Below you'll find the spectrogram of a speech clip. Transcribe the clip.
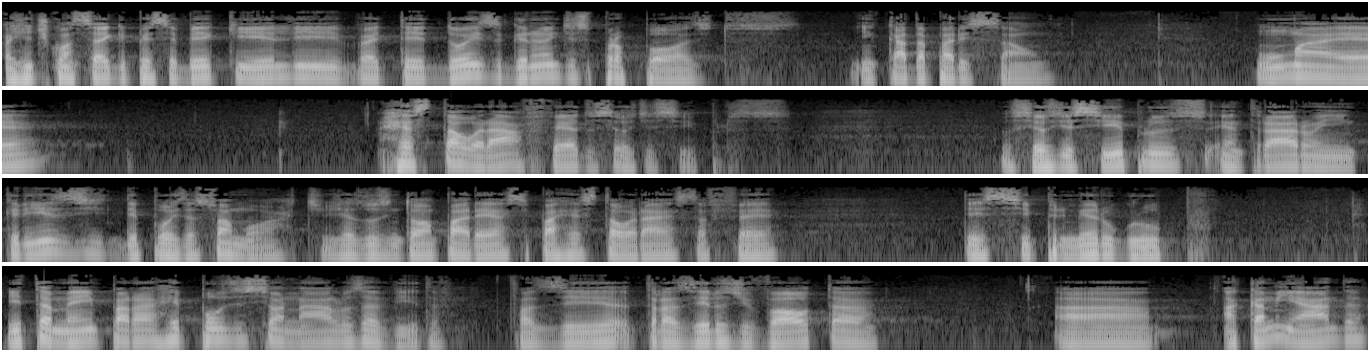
a gente consegue perceber que ele vai ter dois grandes propósitos em cada aparição. Uma é restaurar a fé dos seus discípulos. Os seus discípulos entraram em crise depois da sua morte. Jesus então aparece para restaurar essa fé desse primeiro grupo e também para reposicioná-los à vida, fazer trazê-los de volta à, à caminhada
